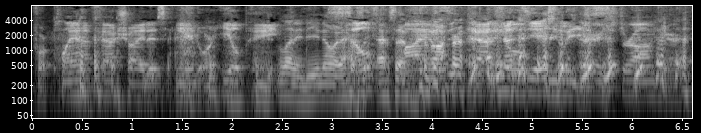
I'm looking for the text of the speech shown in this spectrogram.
for plantar fasciitis and or heel pain? Lenny, do you know what SMFR? Enunciation is very strong here.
